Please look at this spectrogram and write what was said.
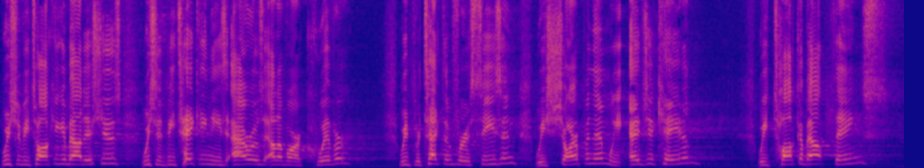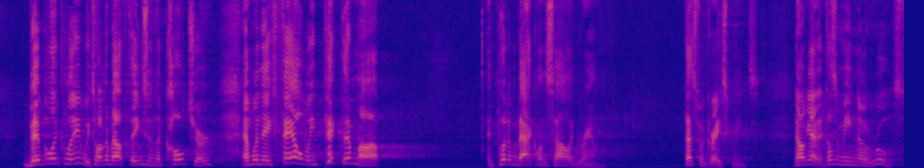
We should be talking about issues. We should be taking these arrows out of our quiver. We protect them for a season. We sharpen them. We educate them. We talk about things biblically. We talk about things in the culture. And when they fail, we pick them up and put them back on solid ground. That's what grace means. Now, again, it doesn't mean no rules.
